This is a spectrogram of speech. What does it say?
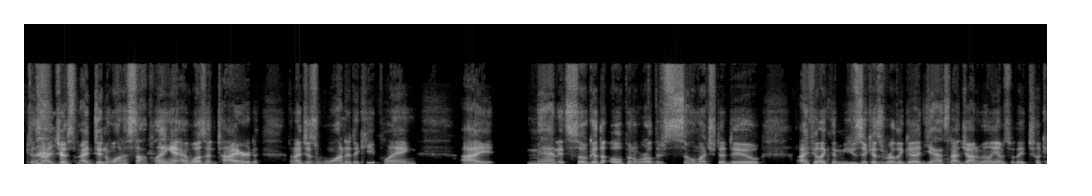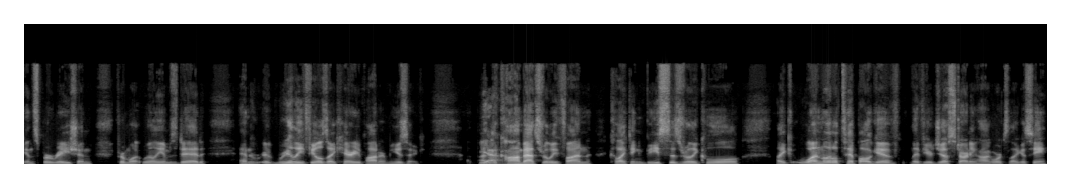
because I just I didn't want to stop playing it. I wasn't tired and I just wanted to keep playing. I man, it's so good. The open world, there's so much to do. I feel like the music is really good. Yeah, it's not John Williams, but they took inspiration from what Williams did, and it really feels like Harry Potter music. Uh, Yeah. The combat's really fun. Collecting beasts is really cool. Like one little tip I'll give if you're just starting Hogwarts Legacy,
